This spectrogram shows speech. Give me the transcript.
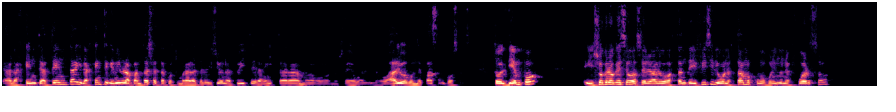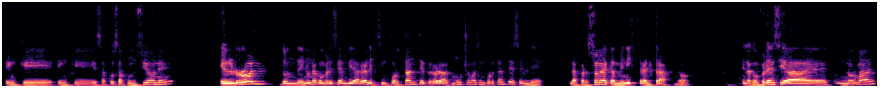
a la gente atenta y la gente que mira una pantalla está acostumbrada a la televisión, a Twitter, a Instagram o no sé, o algo donde pasan cosas todo el tiempo. Y yo creo que eso va a ser algo bastante difícil y bueno, estamos como poniendo un esfuerzo en que, en que esa cosa funcione. El rol donde en una conferencia en vida real es importante, pero ahora es mucho más importante, es el de la persona que administra el track, ¿no? En la conferencia eh, normal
